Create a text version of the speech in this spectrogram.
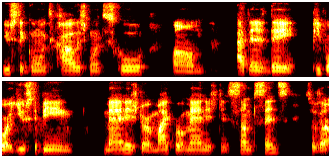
used to going to college, going to school, um, at the end of the day, people are used to being managed or micromanaged in some sense. So they're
